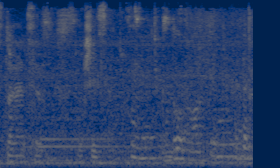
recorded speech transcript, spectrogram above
старатися вчитися. Я,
